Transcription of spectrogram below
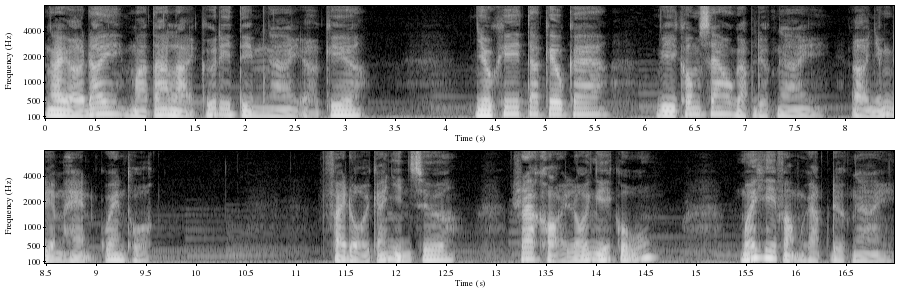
Ngài ở đây mà ta lại cứ đi tìm Ngài ở kia. Nhiều khi ta kêu ca vì không sao gặp được Ngài ở những điểm hẹn quen thuộc. Phải đổi cái nhìn xưa, ra khỏi lối nghĩ cũ, mới hy vọng gặp được Ngài.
